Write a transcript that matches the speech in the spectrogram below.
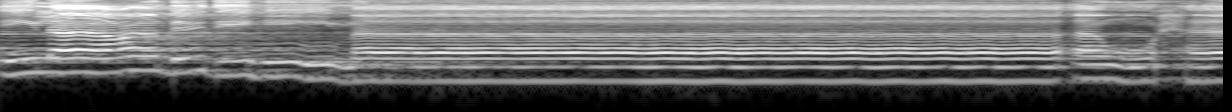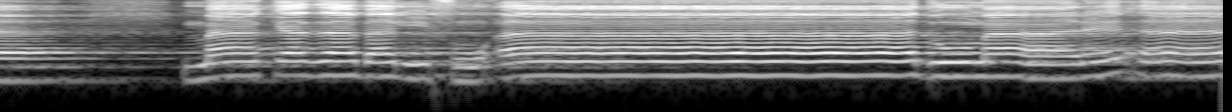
إلى عبده ما أوحى. ما كذب الفؤاد ما رئى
